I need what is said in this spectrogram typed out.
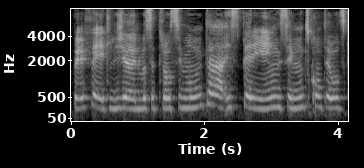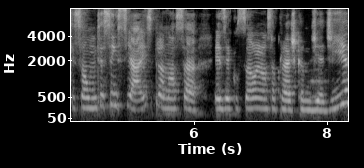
Perfeito, Ligiane. Você trouxe muita experiência e muitos conteúdos que são muito essenciais para a nossa execução e nossa prática no dia a dia.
